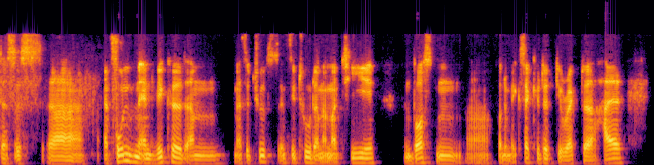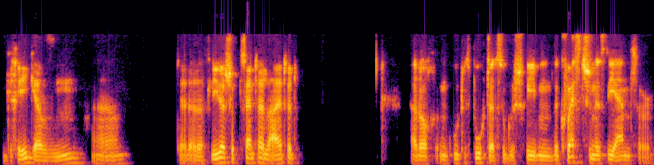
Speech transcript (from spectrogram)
Das ist äh, erfunden, entwickelt am Massachusetts Institute, am MIT in Boston äh, von dem Executive Director Hal Gregersen, äh, der da das Leadership Center leitet. Hat auch ein gutes Buch dazu geschrieben. The question is the answer.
